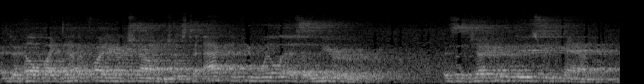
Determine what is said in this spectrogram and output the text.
and to help identify your challenges, to act, if you will, as a mirror, as objectively as we can,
